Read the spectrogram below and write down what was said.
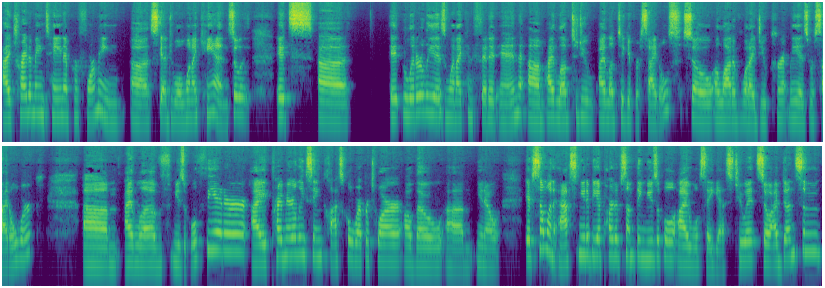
I try to maintain a performing uh, schedule when I can. So it's uh, it literally is when I can fit it in. Um, I love to do. I love to give recitals. So a lot of what I do currently is recital work. Um, I love musical theater. I primarily sing classical repertoire, although, um, you know, if someone asks me to be a part of something musical, I will say yes to it. So I've done some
